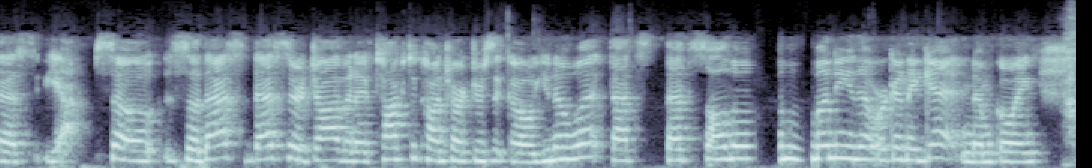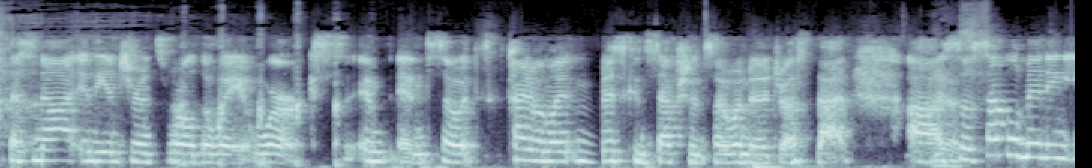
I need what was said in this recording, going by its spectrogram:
That's yeah. So so that's that's their job. And I've talked to contractors that go, you know what? That's that's all the money that we're going to get. And I'm going, that's not in the insurance world the way it works. And and so it's kind of a misconception. So I wanted to address that. Uh, yes. So supplementing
